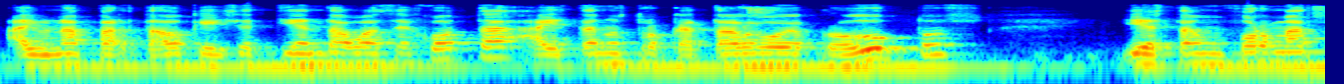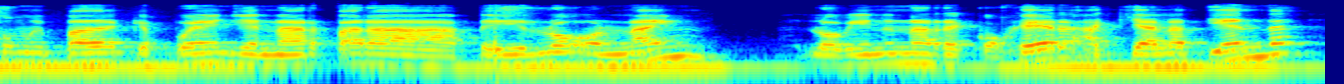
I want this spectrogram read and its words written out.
Hay un apartado que dice tienda UACJ, ahí está nuestro catálogo de productos y está un formato muy padre que pueden llenar para pedirlo online. Lo vienen a recoger aquí a la tienda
